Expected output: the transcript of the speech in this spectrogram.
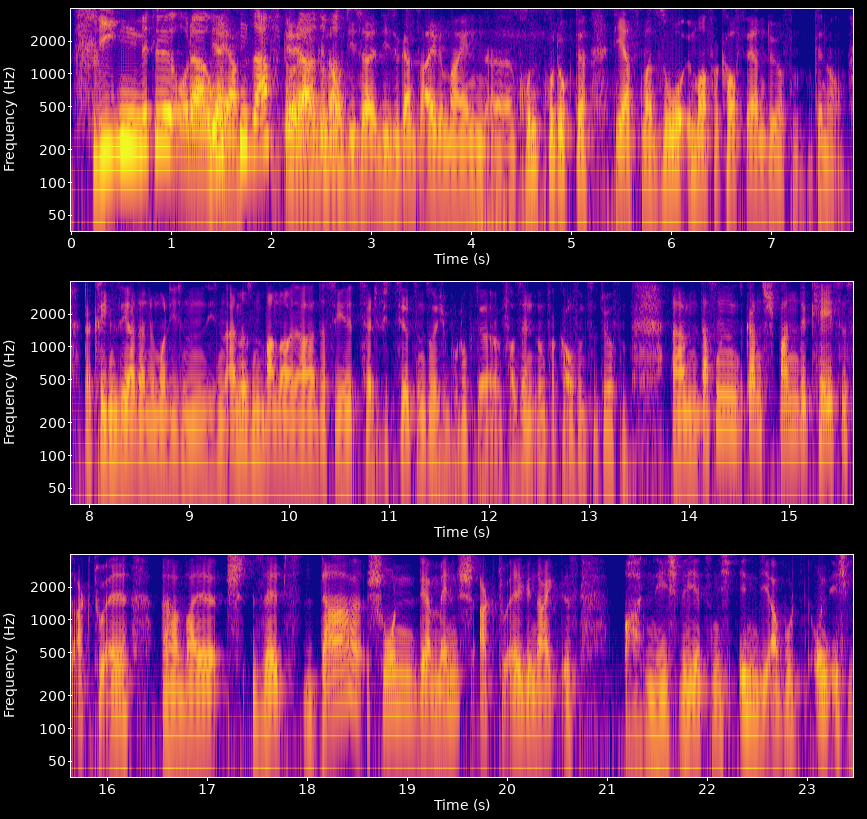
Fliegenmittel oder Hustensaft? Oder ja, genau, diese, diese ganz allgemeinen äh, Grundprodukte, die erstmal so immer verkauft werden dürfen. Genau. Da kriegen sie ja dann immer diesen, diesen Amazon-Banner, da, dass sie zertifiziert sind, solche Produkte versenden und verkaufen zu dürfen. Ähm, das sind ganz spannende Cases aktuell, äh, weil selbst da schon der Mensch aktuell geneigt ist, oh nee, ich will jetzt nicht in die Abo und ich,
